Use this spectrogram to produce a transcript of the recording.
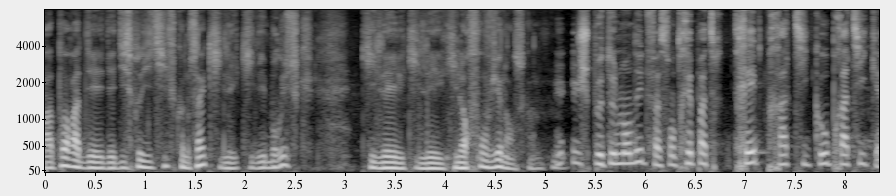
rapport à des, des dispositifs comme ça qui les, qui les brusquent, qui, les, qui, les, qui leur font violence. quoi. Je peux te demander de façon très, très pratico-pratique.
